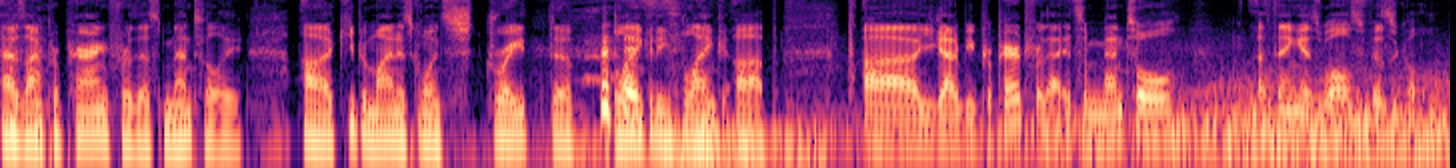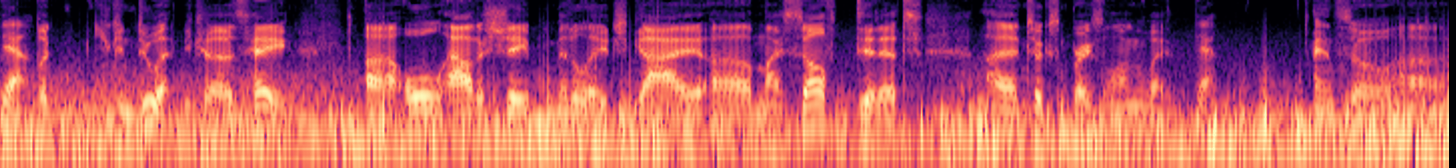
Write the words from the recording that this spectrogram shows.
as I'm preparing for this mentally, uh, keep in mind it's going straight the blankety blank up. Uh, you got to be prepared for that. It's a mental uh, thing as well as physical. Yeah. But you can do it because hey, uh, old out of shape middle aged guy uh, myself did it. I took some breaks along the way, yeah and so uh,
